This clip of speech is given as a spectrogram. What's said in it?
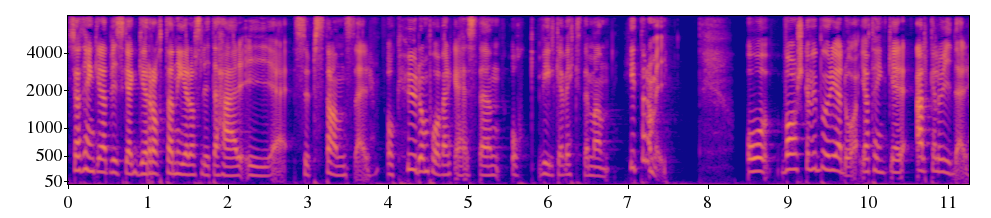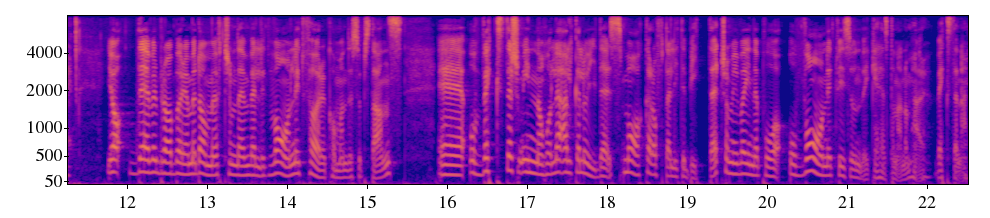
Så jag tänker att vi ska grotta ner oss lite här i eh, substanser och hur de påverkar hästen och vilka växter man hittar dem i. Och var ska vi börja då? Jag tänker alkaloider. Ja, det är väl bra att börja med dem eftersom det är en väldigt vanligt förekommande substans. Eh, och växter som innehåller alkaloider smakar ofta lite bittert som vi var inne på och vanligtvis undviker hästarna de här växterna.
